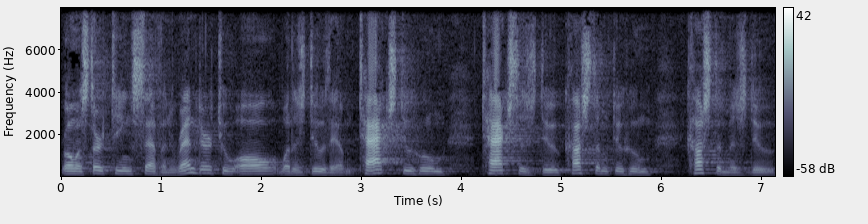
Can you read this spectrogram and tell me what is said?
Romans 13, 7. Render to all what is due them tax to whom tax is due, custom to whom custom is due,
